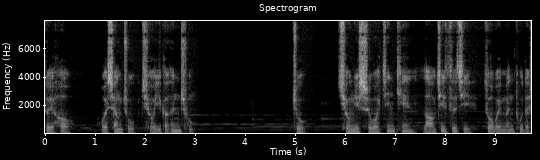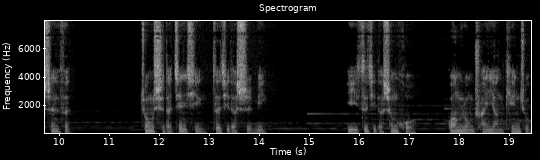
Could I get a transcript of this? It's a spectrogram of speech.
最后，我向主求一个恩宠。主，求你使我今天牢记自己作为门徒的身份，忠实的践行自己的使命，以自己的生活光荣传扬天主。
